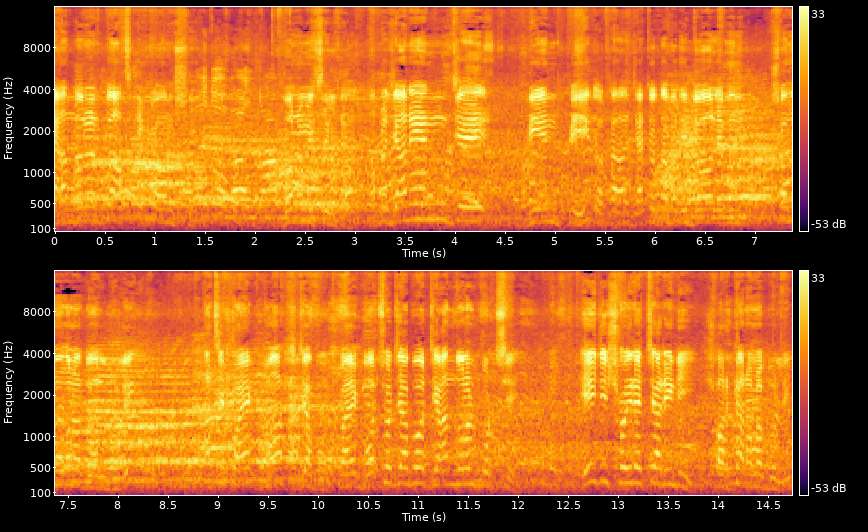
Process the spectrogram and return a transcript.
এই আন্দোলনের তো আজকে একটা অংশ। গণমিছিলটা আপনারা জানেন যে বিএনপি তথা জাতীয়তাবাদী দল এবং সমমনা দলগুলি আজকে কয়েক মাস যাব কয়েক বছর যাব যে আন্দোলন করছে, এই যে স্বৈরাচারিণী সরকার আমরা বলি,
